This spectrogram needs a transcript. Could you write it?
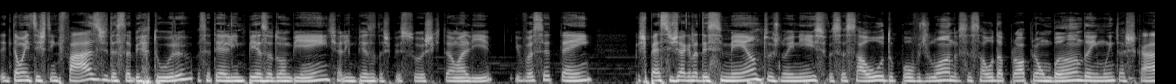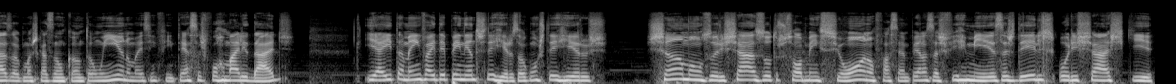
Então, existem fases dessa abertura. Você tem a limpeza do ambiente, a limpeza das pessoas que estão ali, e você tem espécies de agradecimentos no início, você saúda o povo de Luanda, você saúda a própria Umbanda em muitas casas, algumas casas não cantam hino, mas enfim, tem essas formalidades. E aí também vai dependendo dos terreiros. Alguns terreiros chamam os orixás, outros só mencionam, fazem apenas as firmezas deles, orixás que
